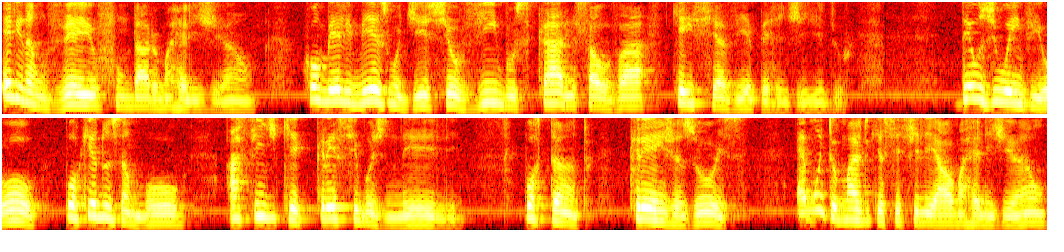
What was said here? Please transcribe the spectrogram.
Ele não veio fundar uma religião. Como ele mesmo disse, eu vim buscar e salvar quem se havia perdido. Deus o enviou porque nos amou, a fim de que crescemos nele. Portanto, crer em Jesus é muito mais do que se filiar a uma religião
